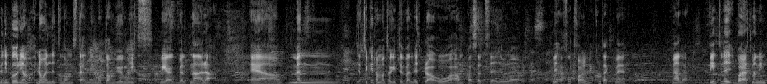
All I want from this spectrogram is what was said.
Men i början var det nog en liten omställning mot de vi umgicks med väldigt nära. Eh, men jag tycker de har tagit det väldigt bra och anpassat sig och vi har fortfarande kontakt med, med alla. Det är inte li- bara att man in,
